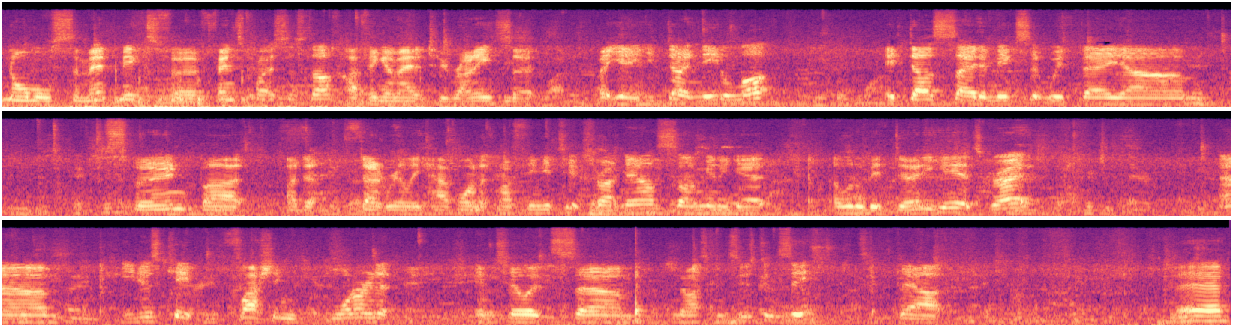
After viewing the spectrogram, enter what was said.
normal cement mix for fence posts and stuff. I think I made it too runny. So, but yeah, you don't need a lot. It does say to mix it with a um, spoon, but I don't, don't really have one at my fingertips right now, so I'm going to get a little bit dirty here. It's great. Um, you just keep flashing water in it until it's um, nice consistency. It's about there.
